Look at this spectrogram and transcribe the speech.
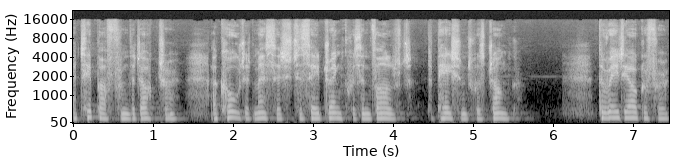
a tip off from the doctor, a coded message to say drink was involved, the patient was drunk. The radiographer,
